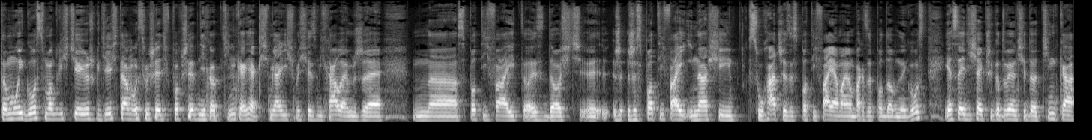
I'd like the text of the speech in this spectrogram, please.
to mój głos mogliście już gdzieś tam usłyszeć w poprzednich odcinkach, jak śmialiśmy się z Michałem, że na Spotify to jest dość, y, że, Spotify i nasi słuchacze ze Spotify'a mają bardzo podobny gust. Ja sobie dzisiaj przygotowując się do odcinka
